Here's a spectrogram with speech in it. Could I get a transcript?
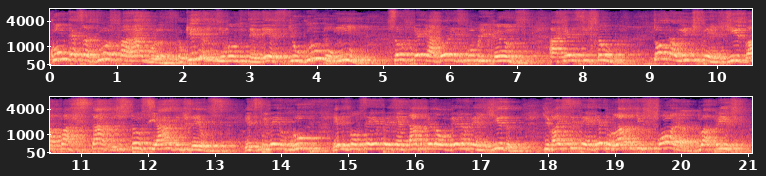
conta essas duas parábolas. Eu queria que os irmãos entendessem que o grupo 1 um são os pecadores e publicanos, aqueles que estão totalmente perdidos, afastados, distanciados de Deus. Esse primeiro grupo, eles vão ser representados pela ovelha perdida, que vai se perder do lado de fora do aprisco.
